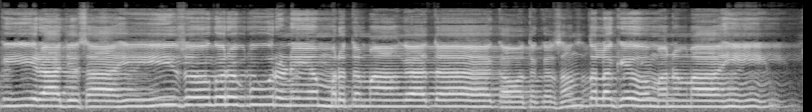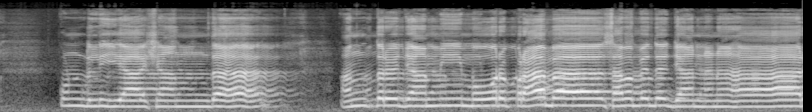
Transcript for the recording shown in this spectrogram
ਕੀ ਰਾਜ ਸਾਹੀ? ਸੋ ਗੁਰ ਪੂਰਨ ਅੰਮ੍ਰਿਤ ਮੰਗਤ, ਕੌਤਕ ਸੰਤ ਲਖਿਓ ਮਨ ਮਾਹੀ। ਕੁੰਡਲੀਆ ਛੰਦ ਅੰਤਰ ਜਾਮੀ ਮੋਰ ਪ੍ਰਭ, ਸਭ ਵਿਦ ਜਾਣਨ ਹਾਰ।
